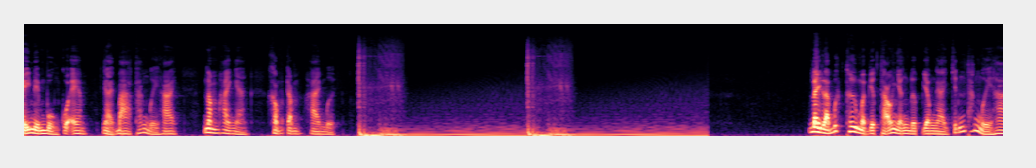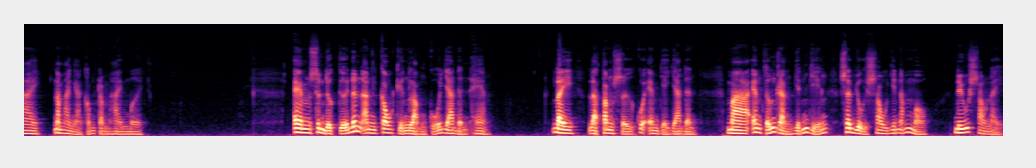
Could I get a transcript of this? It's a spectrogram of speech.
Kỷ niệm buồn của em, ngày 3 tháng 12 năm 2020. Đây là bức thư mà Việt Thảo nhận được vào ngày 9 tháng 12 năm 2020. Em xin được gửi đến anh câu chuyện lòng của gia đình em. Đây là tâm sự của em về gia đình, mà em tưởng rằng vĩnh viễn sẽ vùi sâu dưới nấm mồ nếu sau này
